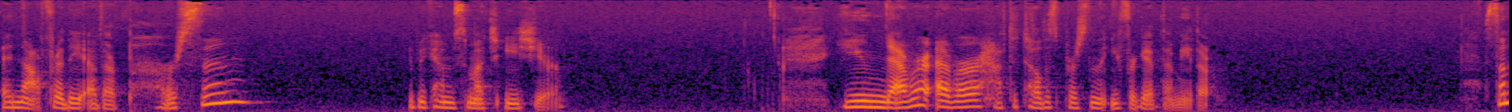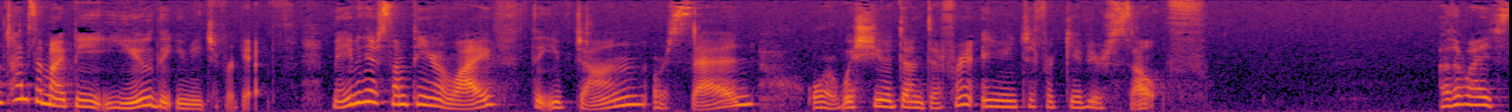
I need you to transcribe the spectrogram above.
and not for the other person, it becomes much easier. You never ever have to tell this person that you forgive them either. Sometimes it might be you that you need to forgive. Maybe there's something in your life that you've done or said or wish you had done different and you need to forgive yourself. Otherwise,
